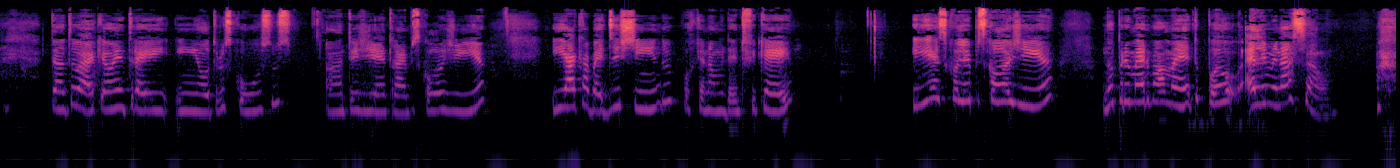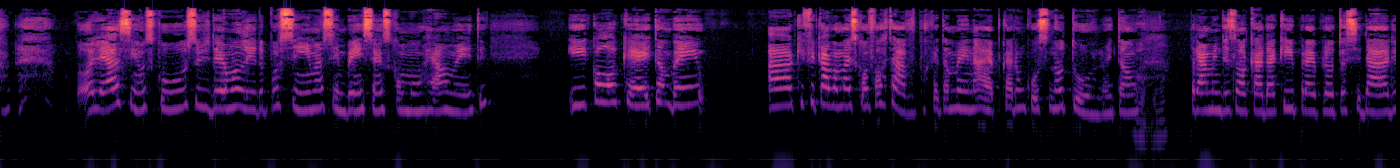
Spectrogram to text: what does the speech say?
Tanto é que eu entrei em outros cursos antes de entrar em psicologia e acabei desistindo porque não me identifiquei. E escolhi psicologia no primeiro momento por eliminação. Olhei assim os cursos, dei uma lida por cima, assim, bem senso comum realmente. E coloquei também a que ficava mais confortável, porque também na época era um curso noturno. Então, uhum. para me deslocar daqui para ir para outra cidade,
